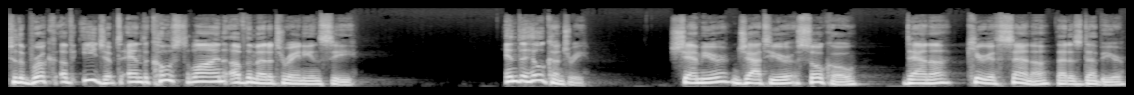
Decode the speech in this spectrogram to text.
To the brook of Egypt and the coastline of the Mediterranean Sea. In the hill country, Shamir, Jattir, Socoh, Dannah, Kiriath Sannah, that is Debir,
